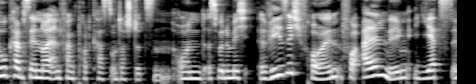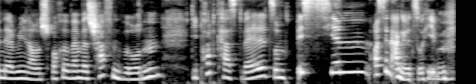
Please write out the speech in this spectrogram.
Du kannst den Neuanfang-Podcast unterstützen. Und es würde mich riesig freuen, vor allen Dingen jetzt in der Relaunch-Woche, wenn wir es schaffen würden, die Podcast-Welt so ein bisschen aus den Angeln zu heben.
